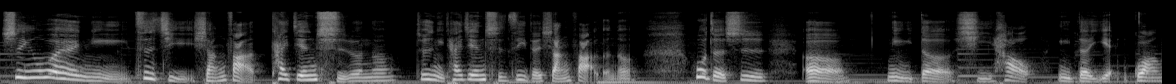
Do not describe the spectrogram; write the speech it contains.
是因为你自己想法太坚持了呢？就是你太坚持自己的想法了呢？或者是呃你的喜好、你的眼光、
